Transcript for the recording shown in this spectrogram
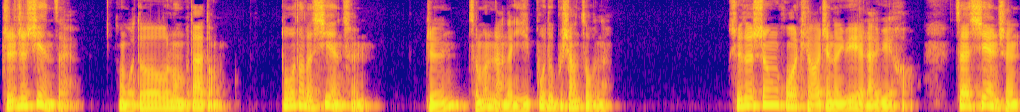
直至现在，我都弄不大懂，多大的县城，人怎么懒得一步都不想走呢？随着生活条件的越来越好，在县城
